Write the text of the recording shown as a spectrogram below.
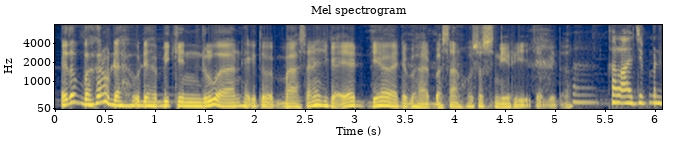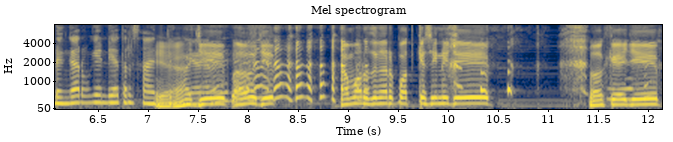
Itu bahkan udah udah bikin duluan kayak gitu. Bahasannya juga ya dia ada bahan bahasan khusus sendiri kayak gitu. Kalau Ajib mendengar mungkin dia tersanjung ya ya. Jip halo Jip kamu harus dengar podcast ini Jip oke Jip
